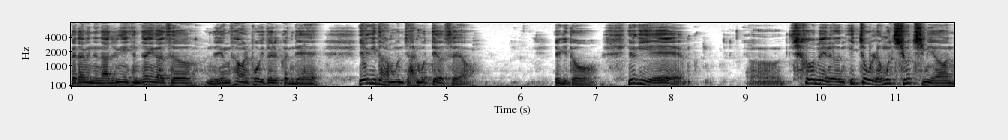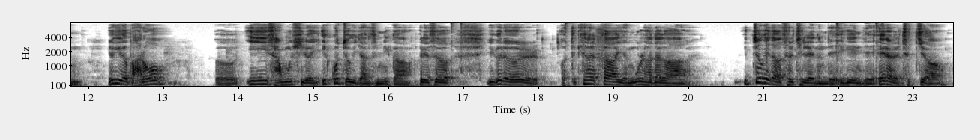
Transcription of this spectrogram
그 다음에 나중에 현장에 가서 영상을 보여드릴 건데 여기도 한번 잘못되었어요. 여기도 여기에 어, 처음에는 이쪽을 너무 치우치면 여기가 바로 어, 이 사무실의 입구 쪽이지 않습니까? 그래서 이거를 어떻게 할까 연구를 하다가 이쪽에다가 설치를 했는데 이게 이제 에러를 쳤죠.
